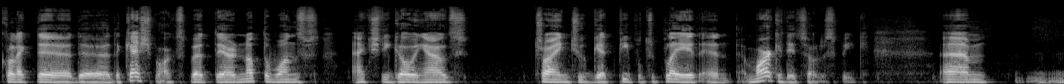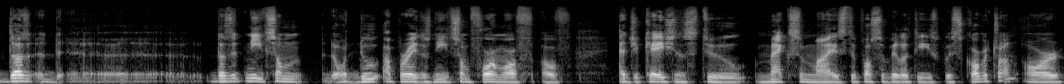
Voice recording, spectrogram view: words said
collect the, the, the cash box, but they're not the ones actually going out trying to get people to play it and market it, so to speak. Um, does uh, does it need some, or do operators need some form of of educations to maximize the possibilities with Scorbitron, or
